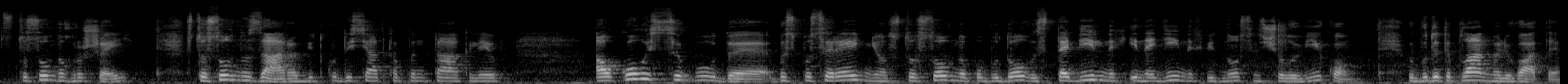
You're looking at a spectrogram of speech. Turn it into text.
стосовно грошей, стосовно заробітку, десятка пентаклів. А у когось це буде безпосередньо стосовно побудови стабільних і надійних відносин з чоловіком. Ви будете план малювати.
